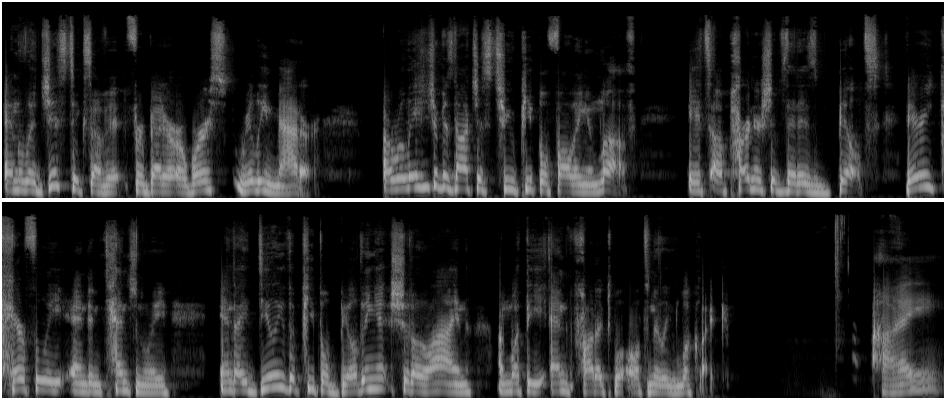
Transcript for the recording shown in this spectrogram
and the logistics of it, for better or worse, really matter. A relationship is not just two people falling in love. It's a partnership that is built very carefully and intentionally. And ideally, the people building it should align on what the end product will ultimately look like. I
